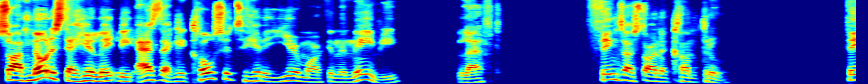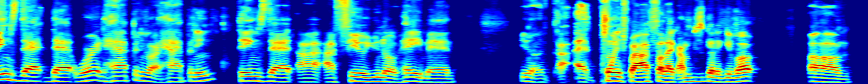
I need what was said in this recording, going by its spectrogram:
So I've noticed that here lately, as I get closer to hit a year mark in the Navy left, things are starting to come through things that that weren't happening are happening. Things that I, I feel, you know, hey man, you know, at points where I felt like I'm just gonna give up, um,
